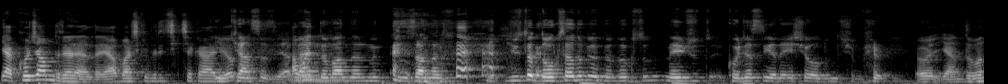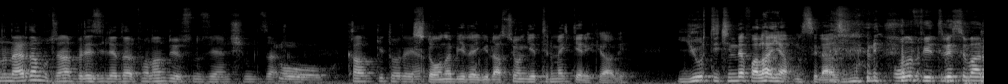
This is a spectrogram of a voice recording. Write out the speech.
Ya kocamdır herhalde ya. Başka biri çıkacak hali yok. İmkansız ya. Ama- ben divanlarının insanların %99.9'un mevcut kocası ya da eşi olduğunu düşünmüyorum. Öyle, yani divanı nereden bulacaksın abi? Brezilya'da falan diyorsunuz yani şimdi zaten. Oo. Kalk git oraya. İşte ona bir regülasyon getirmek gerekiyor abi. Yurt içinde falan yapması lazım yani. Onun filtresi var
